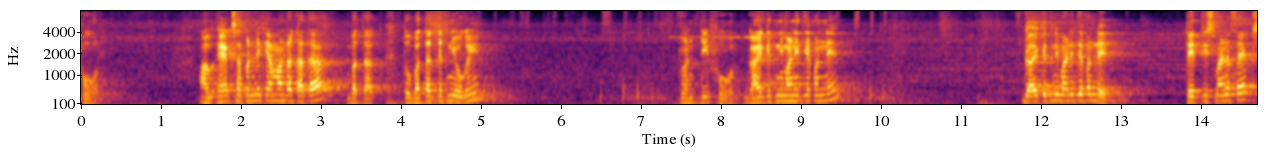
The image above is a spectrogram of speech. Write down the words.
four. अब x अपन ने क्या मान रखा था? बतख तो बतख कितनी हो गई? ट्वेंटी फोर। गाय कितनी मानी थी अपन ने? गाय कितनी मानी थी अपन ने? तैतीस माइनस एक्स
